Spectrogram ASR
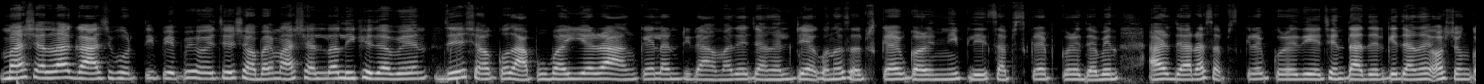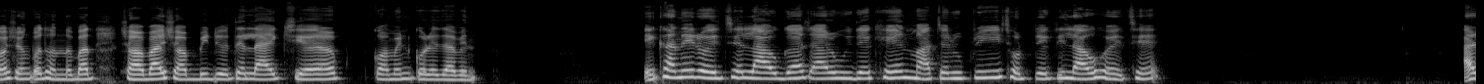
মাশাল্লাহ, গাছ ভর্তি পেঁপে হয়েছে, সবাই মাশাল্লাহ লিখে যাবেন। যে সকল আপু ভাইয়ারা আঙ্কেল আন্টিরা আমাদের চ্যানেলটি এখনও সাবস্ক্রাইব করেননি প্লিজ সাবস্ক্রাইব করে যাবেন। আর যারা সাবস্ক্রাইব করে দিয়েছেন, তাদেরকে জানাই অসংখ্য অসংখ্য ধন্যবাদ। সবাই সব ভিডিওতে লাইক শেয়ার কমেন্ট করে যাবেন। এখানে রয়েছে লাউ গাছ, আর ওই দেখেন মাছের উপরেই ছোট্ট একটি লাউ হয়েছে। আর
